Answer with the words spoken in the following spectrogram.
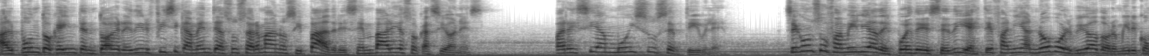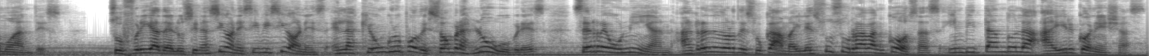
al punto que intentó agredir físicamente a sus hermanos y padres en varias ocasiones. Parecía muy susceptible. Según su familia, después de ese día, Estefanía no volvió a dormir como antes. Sufría de alucinaciones y visiones en las que un grupo de sombras lúgubres se reunían alrededor de su cama y le susurraban cosas, invitándola a ir con ellas.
